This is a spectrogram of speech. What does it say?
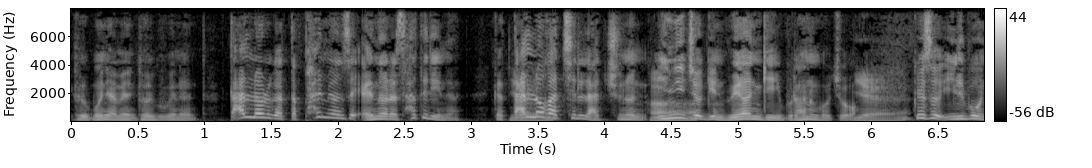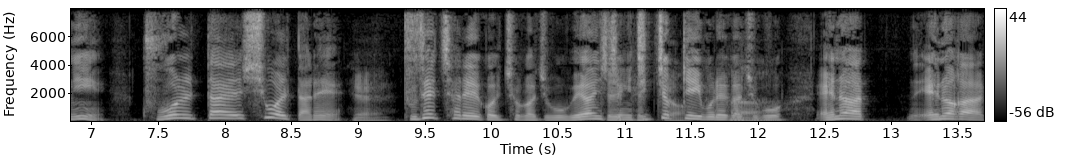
그 뭐냐면 결국에는 달러를 갖다 팔면서 엔화를 사들이는 그러니까 달러 예. 가치를 낮추는 아. 인위적인 외환 개입을 하는 거죠. 예. 그래서 일본이 9월 달, 10월 달에 예. 두세 차례에 걸쳐 가지고 외환 시장에 직접 개입을 해 가지고 아. 엔화 엔화가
